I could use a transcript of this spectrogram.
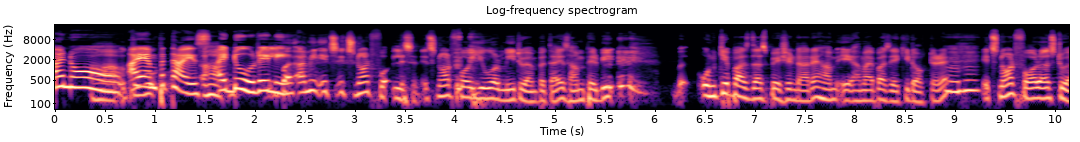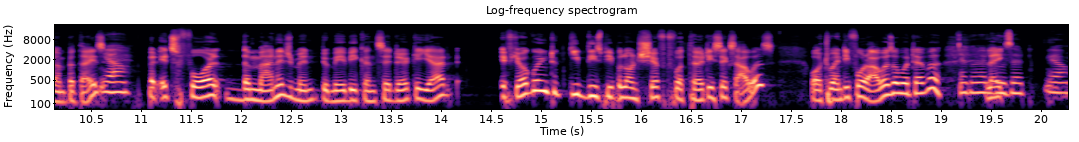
I know I empathize I do really I mean it's it's not for listen it's not for you और मी टू एम्पथाइज हम फिर भी उनके पास दस पेशेंट आ रहे हैं हम हमारे पास एक ही डॉक्टर है। It's not for us to empathize but it's for the management to maybe consider कि यार if you are going to keep these people on shift for thirty six hours or 24 hours or whatever You're gonna like lose it. Yeah.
